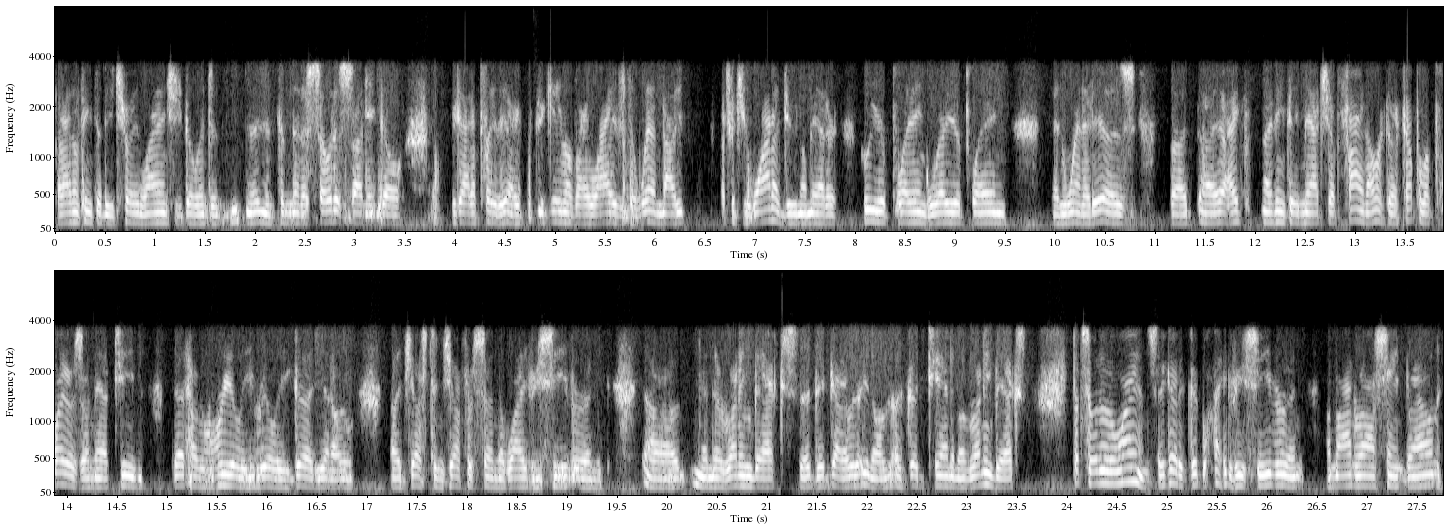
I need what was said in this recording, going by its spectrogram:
But I don't think the Detroit Lions should go into, into Minnesota Sunday and go, we got to play the, the game of our lives to win. Now, that's what you want to do, no matter who you're playing, where you're playing, and when it is. But I, I, I think they match up fine. I look at a couple of players on that team that are really, really good. You know, uh, Justin Jefferson, the wide receiver, and uh, and their running backs. They've got you know a good tandem of running backs. But so do the Lions. They got a good wide receiver and Amon-Ra St. Brown.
